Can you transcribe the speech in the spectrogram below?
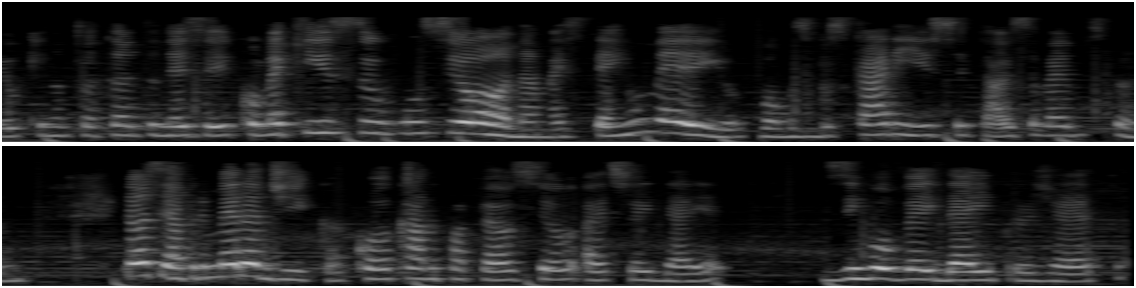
Eu que não estou tanto nesse, como é que isso funciona? Mas tem um meio, vamos buscar isso e tal, e você vai buscando. Então, assim, a primeira dica, colocar no papel a sua ideia, desenvolver ideia e projeto.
